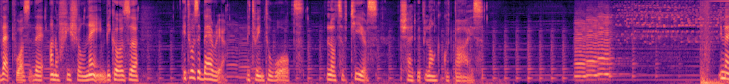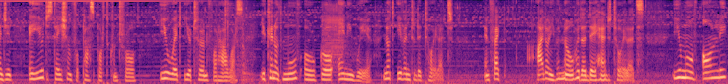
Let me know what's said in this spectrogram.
that was the unofficial name because uh, it was a barrier between two worlds. Lots of tears shed with long goodbyes. Imagine a huge station for passport control. You wait your turn for hours. You cannot move or go anywhere, not even to the toilet. In fact, I don't even know whether they had toilets. You move only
